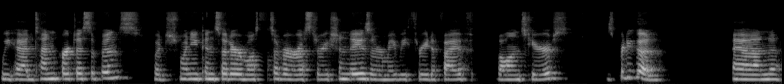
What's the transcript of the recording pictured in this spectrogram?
We had 10 participants, which when you consider most of our restoration days are maybe three to five volunteers, is pretty good. And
